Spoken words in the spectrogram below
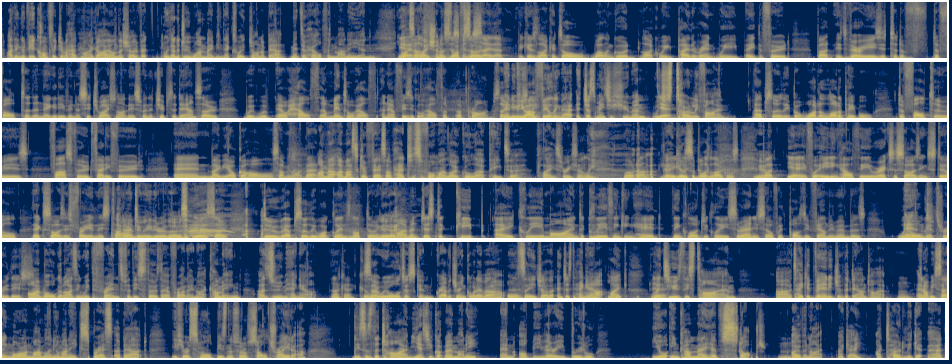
I think it'd be a conflict if I had my guy on the show. But we're going to do one maybe next week, John, about mental health and money and Mm. Yeah, isolation and I was, and, I was stuff. just So say that because like it's all well and good, like we pay the rent, we eat the food, but it's very easy to def- default to the negative in a situation like this when the chips are down. So we, our health, our mental health, and our physical health are, are prime. So and if you are feeling that, it just means you're human, which Yeah. is totally fine. Absolutely. But what a lot of people default to is fast food, fatty food, and maybe alcohol or something like that. I'm, uh, I must confess, I've had to support my local uh, pizza place recently. Well done. yeah, you got you. to support the locals. Yeah. But yeah, if we're eating healthy, we're exercising still. Exercise is free in this time. I don't do either of those. Yeah, so do absolutely what Glen's not doing at the moment, just to keep a clear mind, a clear Mm. thinking head, think logically, surround yourself with positive family members. We all get through this. I'm organising with friends for this Thursday or Friday night coming a Zoom hangout. Okay, cool. So we all just can grab a drink or whatever, all Yeah. see each other and just hang out. Like, let's use this time, uh, take advantage of the downtime. Hmm. And I'll be saying more on My Millennial Money Express about if you're a small business or a sole trader, this is the time. Yes, you've got no money, and I'll be very brutal. Your income may have stopped Hmm. overnight. Okay. I totally get that.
